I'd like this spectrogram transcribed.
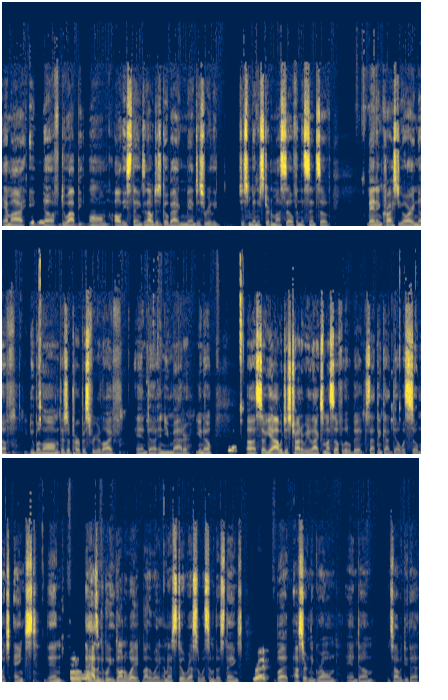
Am I enough? Do I belong? All these things. And I would just go back and man, just really just minister to myself in the sense of, man, in Christ, you are enough. You do belong. There's a purpose for your life and, uh, and you matter, you know? Uh, so yeah, I would just try to relax myself a little bit because I think I dealt with so much angst then. Mhm. That hasn't completely gone away, by the way. I mean, I still wrestle with some of those things, Right. but I've certainly grown, and um, and so I would do that.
